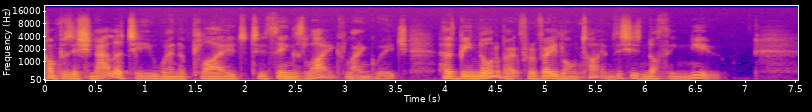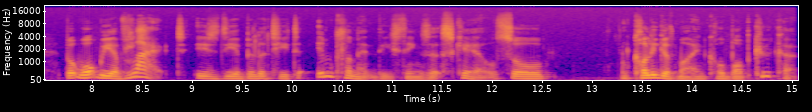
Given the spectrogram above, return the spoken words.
compositionality, when applied to things like language, have been known about for a very long time. This is nothing new. But what we have lacked is the ability to implement these things at scale. So, a colleague of mine called Bob Coecke uh,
